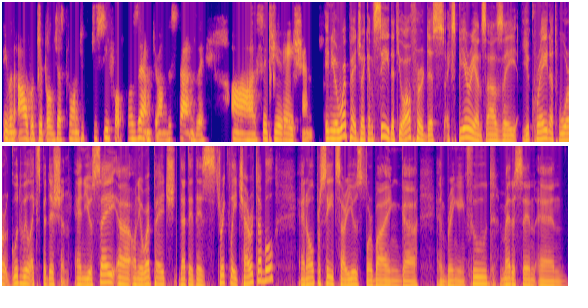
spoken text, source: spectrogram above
even our people, just wanted to see for, for them to understand the uh, situation. In your webpage, I can see that you offer this experience as a Ukraine at War Goodwill Expedition. And you say uh, on your webpage that it is strictly charitable and all proceeds are used for buying uh, and bringing food, medicine, and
